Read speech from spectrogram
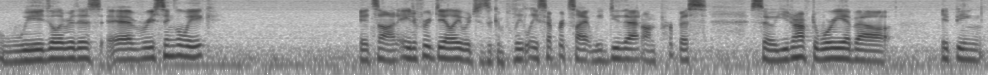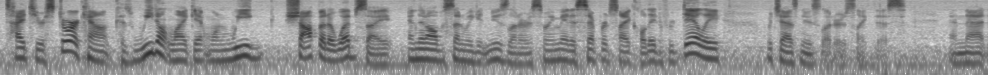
We deliver this every single week. It's on Adafruit Daily, which is a completely separate site. We do that on purpose so you don't have to worry about it being tied to your store account because we don't like it when we shop at a website and then all of a sudden we get newsletters. So we made a separate site called Adafruit Daily, which has newsletters like this. And that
